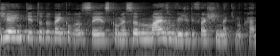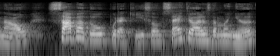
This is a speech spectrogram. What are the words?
gente, tudo bem com vocês? Começando mais um vídeo de faxina aqui no canal. Sábado por aqui, são 7 horas da manhã.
